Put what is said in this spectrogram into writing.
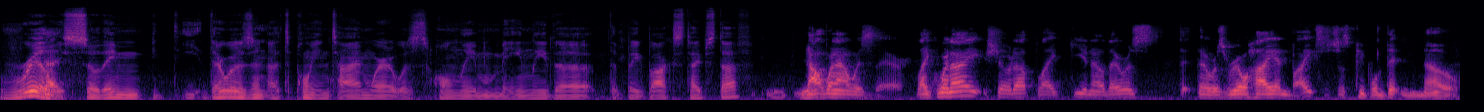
Really? that- So they there wasn't a point in time where it was only mainly the the big box type stuff. not when i was there like when i showed up like you know there was there was real high end bikes it's just people didn't know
